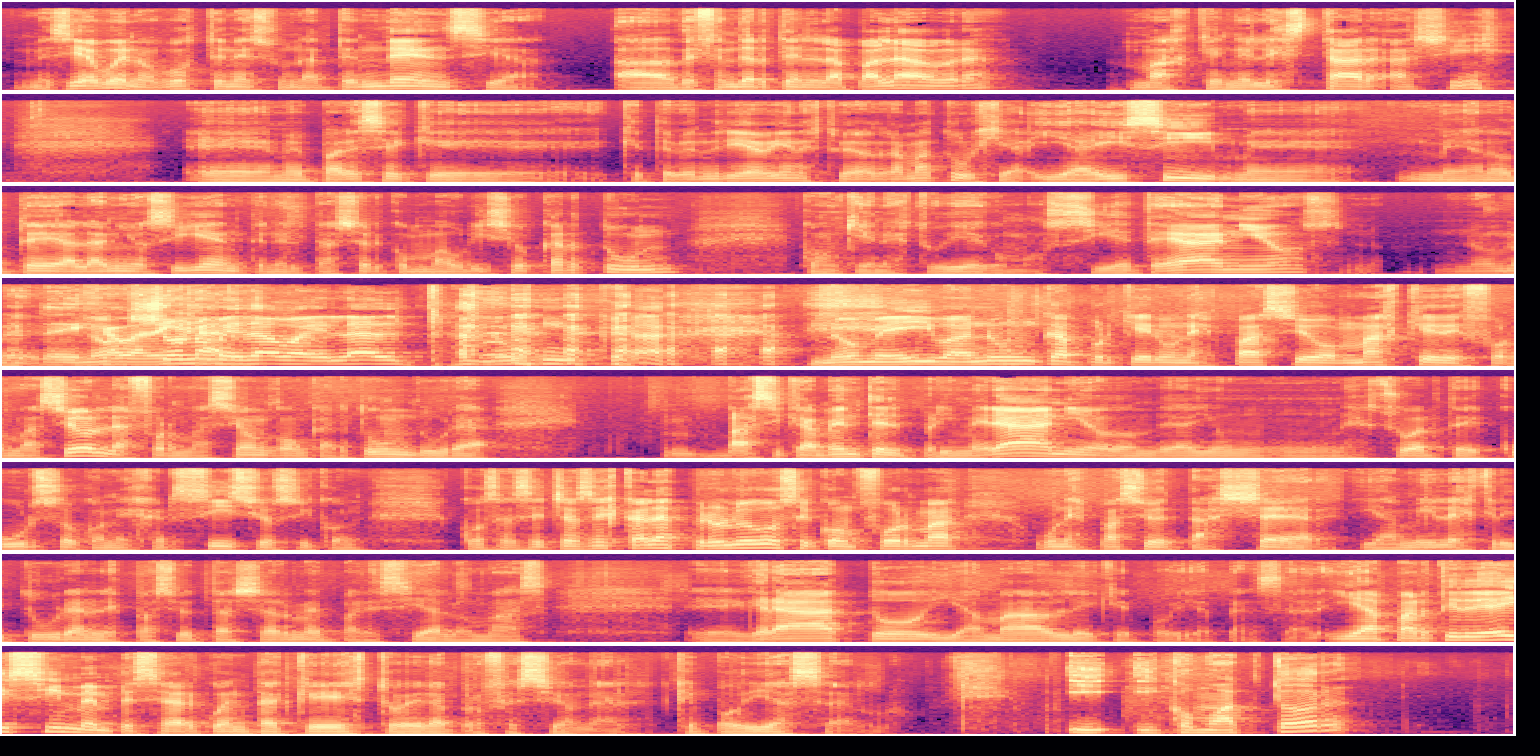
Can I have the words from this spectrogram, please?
Me decía, bueno, vos tenés una tendencia a defenderte en la palabra, más que en el estar allí, eh, me parece que, que te vendría bien estudiar dramaturgia. Y ahí sí me, me anoté al año siguiente en el taller con Mauricio Cartún, con quien estudié como siete años. No me- No te dejaba no- yo no me daba el alta nunca, no me iba nunca porque era un espacio más que de formación. La formación con Cartoon dura básicamente el primer año, donde hay un- una suerte de curso con ejercicios y con cosas hechas a escalas, pero luego se conforma un espacio de taller. Y a mí la escritura en el espacio de taller me parecía lo más eh, grato y amable que podía pensar. Y a partir de ahí sí me empecé a dar cuenta que esto era profesional, que podía hacerlo. Y, y como actor,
